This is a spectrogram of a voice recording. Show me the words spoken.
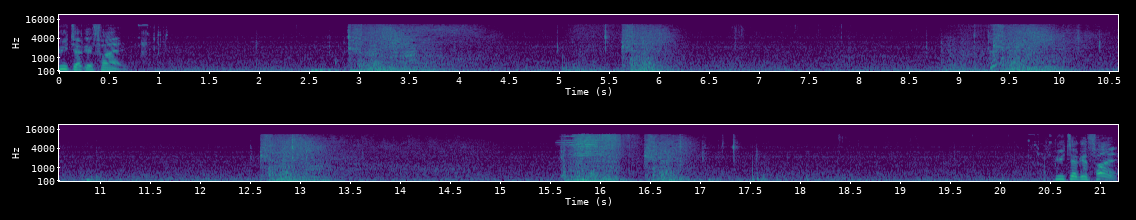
Hüter gefallen. Hüter gefallen.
